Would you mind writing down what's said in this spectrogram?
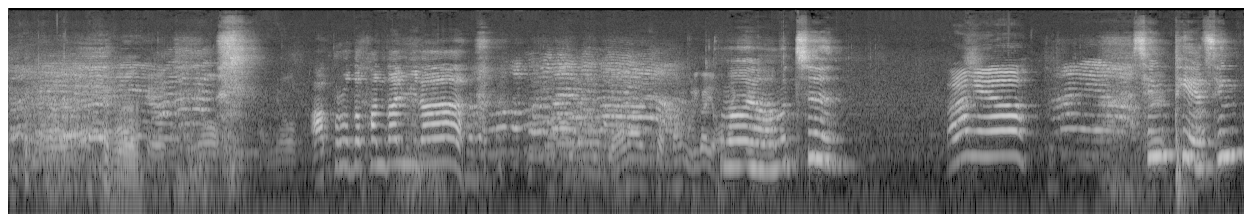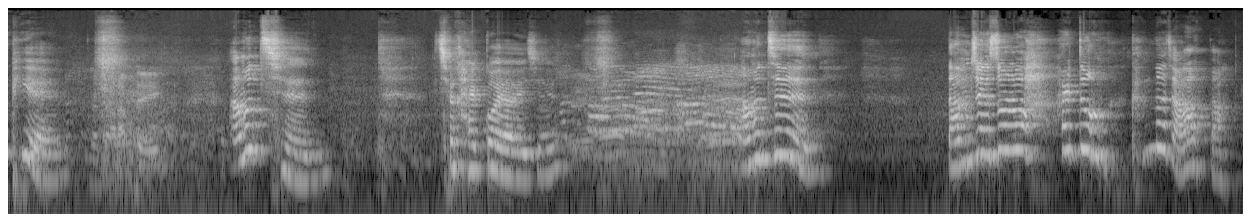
안녕. 안녕. 앞으로도 판다입니다. 고마워요. 아무튼 사랑해요. 생피해 생피해. 아무튼 제가 갈 거예요 이제. 아무튼 남주의 솔로 활동 끝나지 않았다.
